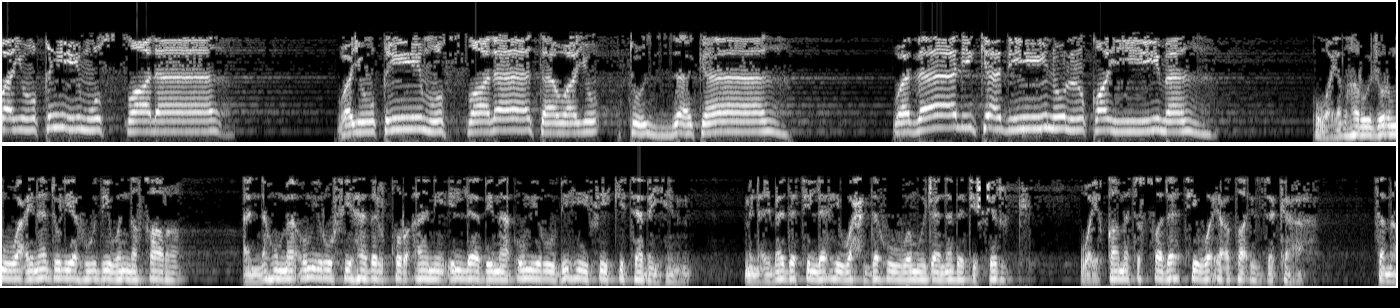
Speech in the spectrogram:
ويقيموا الصلاة ويقيموا الصلاة ويؤتوا الزكاة. وذلك دين القيمة. ويظهر جرم وعناد اليهود والنصارى أنهم ما أمروا في هذا القرآن إلا بما أمروا به في كتابيهم من عبادة الله وحده ومجانبة الشرك وإقامة الصلاة وإعطاء الزكاة فما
